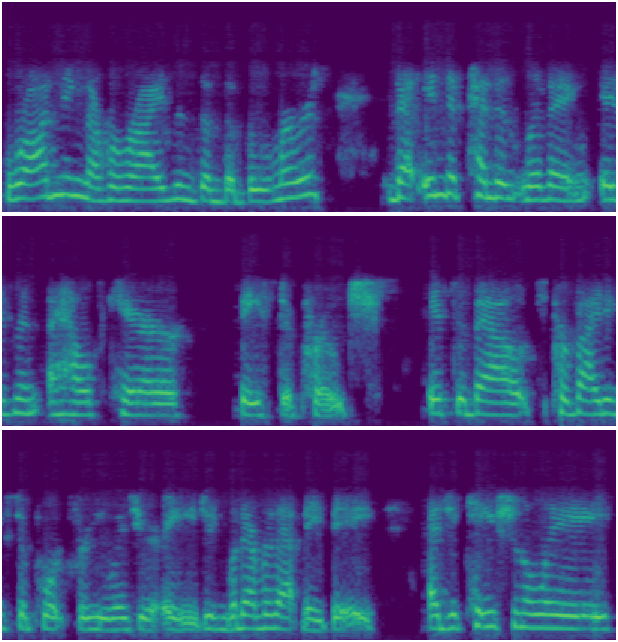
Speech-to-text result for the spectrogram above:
broadening the horizons of the boomers that independent living isn't a healthcare based approach. It's about providing support for you as you age and whatever that may be, educationally,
